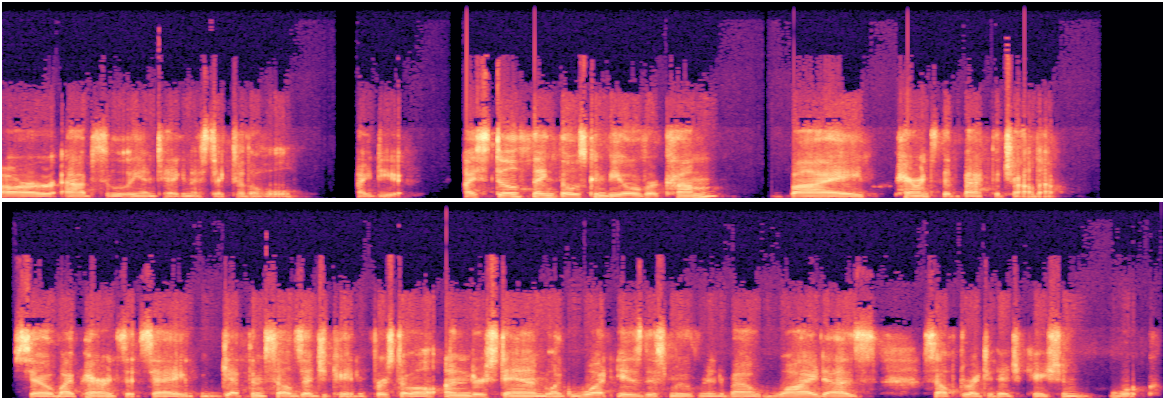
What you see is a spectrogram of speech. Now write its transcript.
are absolutely antagonistic to the whole idea. I still think those can be overcome by parents that back the child up. So by parents that say, get themselves educated. First of all, understand like what is this movement about? Why does self-directed education work?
